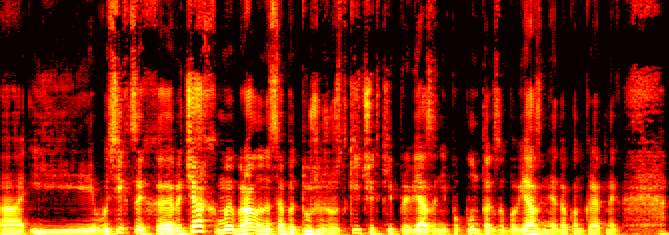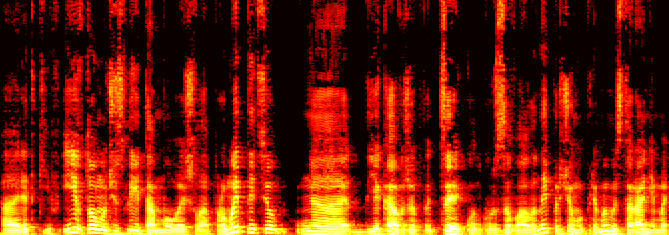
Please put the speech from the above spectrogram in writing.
Е, і в усіх цих е, речах ми брали на себе дуже жорсткі, чіткі прив'язані по пунктах зобов'язання до конкретних е, рядків. І в тому числі там мова йшла про митницю, е, яка вже цей конкурс завалений, причому прямими стараннями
